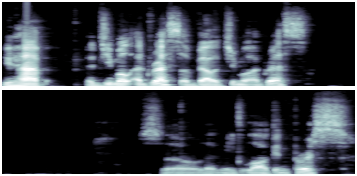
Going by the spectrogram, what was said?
you have a Gmail address, a valid Gmail address. So let me log in first.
